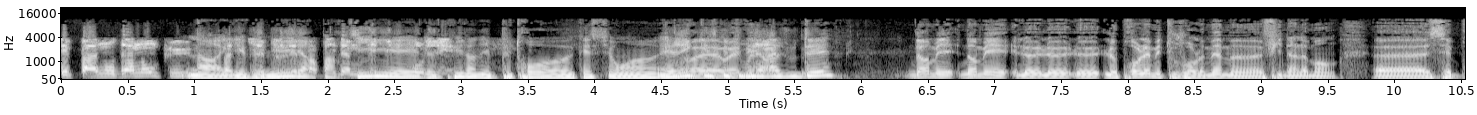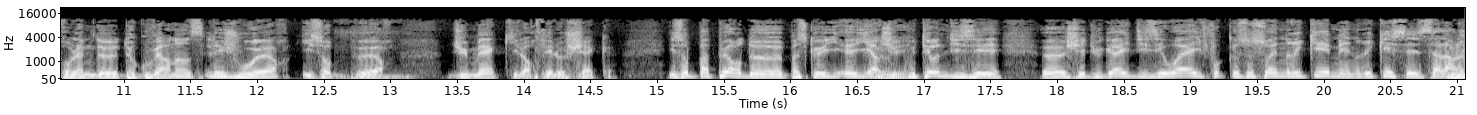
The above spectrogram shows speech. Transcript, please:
c'est pas anodin non plus. Non, il est venu, il est reparti et depuis, il en est plus trop euh, question. Hein. Eric, Ouais, qu'est-ce que ouais, tu voulais mais- rajouter? Non mais non mais le le le, le problème est toujours le même euh, finalement. Euh, c'est le problème de, de gouvernance. Les joueurs, ils ont peur du mec qui leur fait le chèque. Ils ont pas peur de parce que hi- hier Ah oui. j'écoutais on disait euh, chez Dugas il disait ouais il faut que ce soit Enrique mais Enrique c'est un salarié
